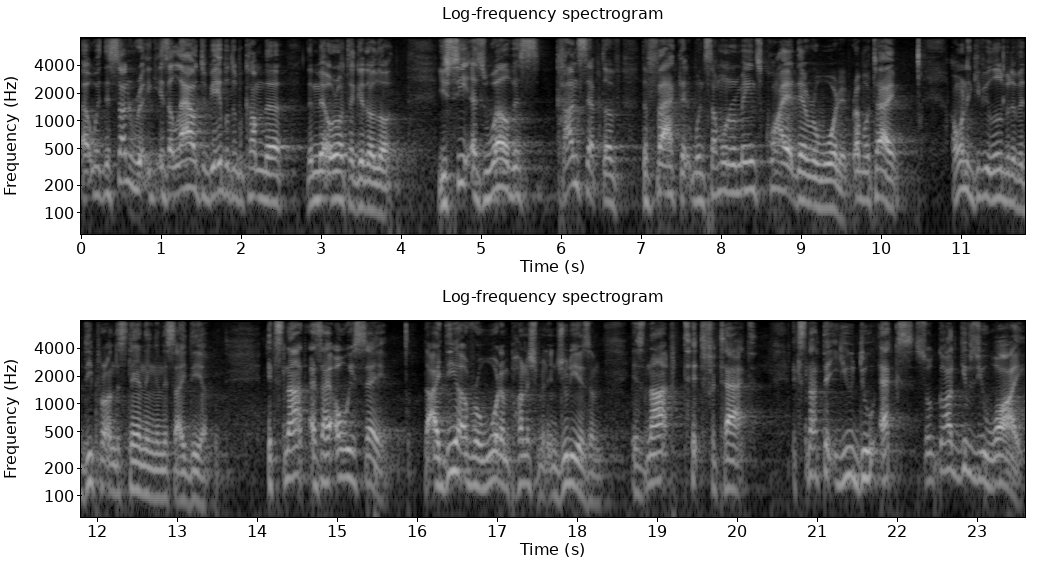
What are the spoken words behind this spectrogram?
uh, when the sun is allowed to be able to become the the me'orot gedolot. You see as well this concept of the fact that when someone remains quiet, they're rewarded. Rabotai, I want to give you a little bit of a deeper understanding in this idea. It's not, as I always say, the idea of reward and punishment in Judaism is not tit for tat. It's not that you do X, so God gives you Y,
